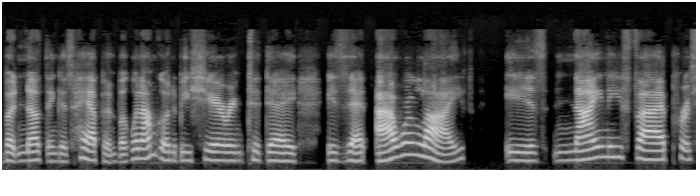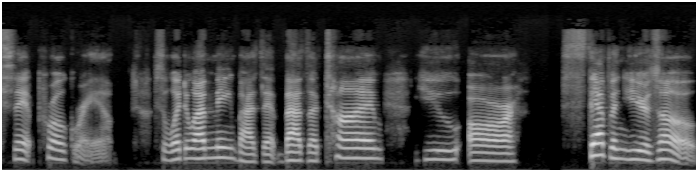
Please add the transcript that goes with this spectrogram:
but nothing has happened. But what I'm going to be sharing today is that our life is 95% program. So, what do I mean by that? By the time you are seven years old,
